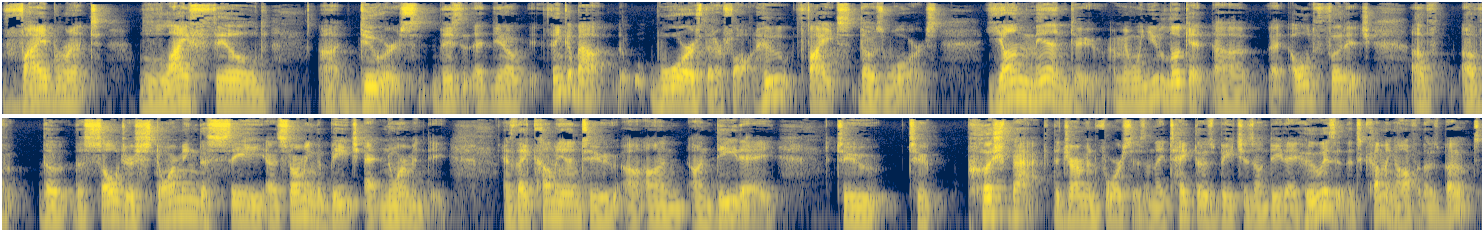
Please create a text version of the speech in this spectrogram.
vibrant, life-filled uh, doers. Uh, you know, think about wars that are fought. Who fights those wars? Young men do. I mean, when you look at, uh, at old footage of of the the soldiers storming the sea, uh, storming the beach at Normandy, as they come into uh, on on D-Day to to push back the German forces and they take those beaches on D-Day. Who is it that's coming off of those boats?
